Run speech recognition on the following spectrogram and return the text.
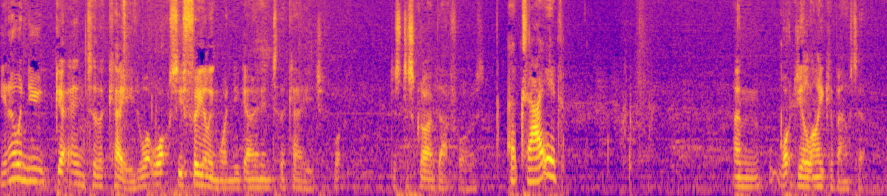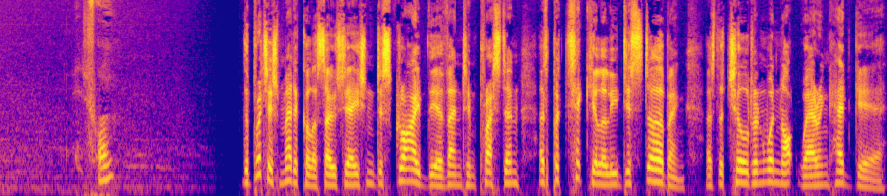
You know, when you get into the cage, what, what's your feeling when you're going into the cage? What, just describe that for us. Excited. And what do you like about it? It's fun. The British Medical Association described the event in Preston as particularly disturbing as the children were not wearing headgear.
